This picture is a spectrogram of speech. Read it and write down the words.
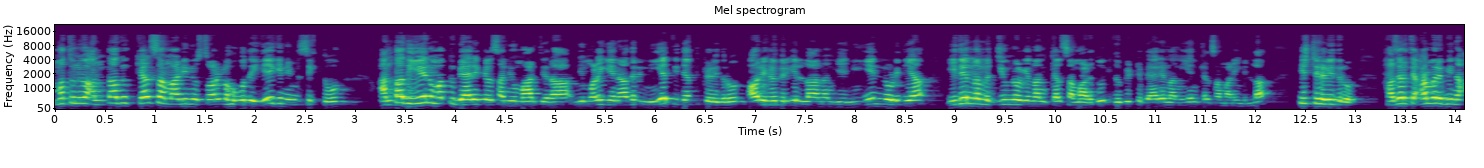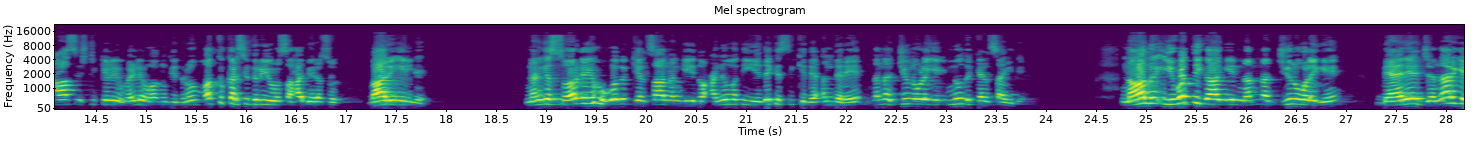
ಮತ್ತು ನೀವು ಅಂತದ್ದು ಕೆಲಸ ಮಾಡಿ ನೀವು ಸ್ವರ್ಗ ಹೋಗೋದು ಹೇಗೆ ನಿಮ್ಗೆ ಸಿಕ್ತು? ಅಂತದ್ದು ಏನು ಮತ್ತು ಬೇರೆ ಕೆಲಸ ನೀವು ಮಾಡ್ತೀರಾ? ನಿಮ್ಮೊಳಗೆ ಏನಾದ್ರೆ ನಿಯತ್ ಇದೆ ಅಂತ ಕೇಳಿದ್ರು. ಅವ್ರು ಹೇಳಿದ್ರು, ಇಲ್ಲ, ನನಗೆ ನೀ ಏನ್ ನೋಡಿದ್ಯಾ? ಇದೇ ನನ್ನ ಜೀವನೊಳಗೆ ನಾನು ಕೆಲಸ ಮಾಡುದು. ಇದು ಬಿಟ್ಟು ಬೇರೆ ನಾನು ಏನ್ ಕೆಲಸ ಮಾಡಿಲ್ಲ. ಇಷ್ಟು ಹೇಳಿದ್ರು. ಹಜರತ್ ಅಮರ್ ಬಿನ್ ಆಸ್ ಇಷ್ಟು ಕೇಳಿ ಹೊಳ್ಳಿ ಹೋಗಿದ್ರು. ಮತ್ತು ಕರೆಸಿದ್ರು ಇವರು ಸಹಾಬಿ ರಸೂಲ್. ಬಾರಿ ಇಲ್ಲಿ. ನನಗೆ ಸ್ವರ್ಗಕ್ಕೆ ಹೋಗೋದು ಕೆಲಸ ನನಗೆ ಇದು ಅನುಮತಿ ಎದಕ್ಕೆ ಸಿಕ್ಕಿದೆ ಅಂದರೆ, ನನ್ನ ಜೀವನ ಒಳಗೆ ಇನ್ನೊಂದು ಕೆಲಸ ಇದೆ. ನಾನು ಇವತ್ತಿಗಾಗಿ ನನ್ನ ಜೀವನ ಒಳಗೆ ಬೇರೆ ಜನರಿಗೆ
